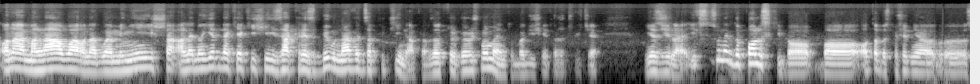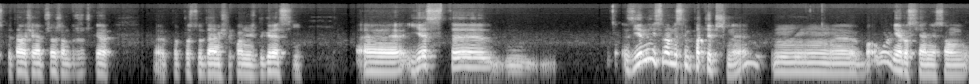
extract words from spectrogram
ona malała, ona była mniejsza, ale no jednak jakiś jej zakres był nawet za Putina, prawda, od któregoś momentu, bo dzisiaj to rzeczywiście jest źle. Ich stosunek do Polski, bo, bo o to bezpośrednio e, spytałeś, a ja przepraszam, troszeczkę e, po prostu dałem się ponieść dygresji, jest z jednej strony sympatyczny, mm, bo ogólnie Rosjanie są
